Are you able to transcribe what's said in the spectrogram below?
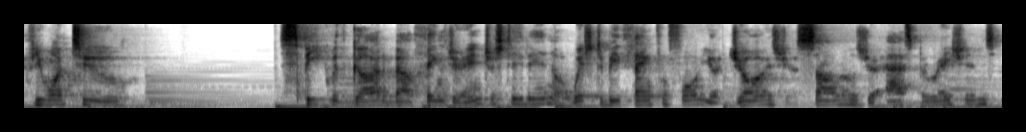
If you want to speak with God about things you're interested in or wish to be thankful for, your joys, your sorrows, your aspirations,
